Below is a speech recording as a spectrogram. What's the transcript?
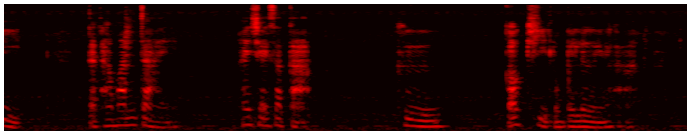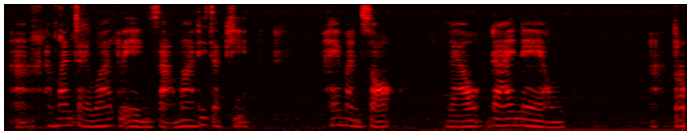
กรีด แต่ถ้ามั่นใจให้ใช้สกะ คือ ก็ขีดลงไปเลยนะคะอ่าถ้ามั่นใจว่าตัวเองสามารถที่จะขีดให้มันเซาะแล้วได้แนวตร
